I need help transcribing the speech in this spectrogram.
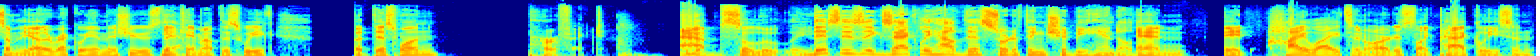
some of the other Requiem issues that Yeah. came out this week. But this one, perfect. Absolutely. This is exactly how this sort of thing should be handled. and it highlights an artist like Pat Gleason,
